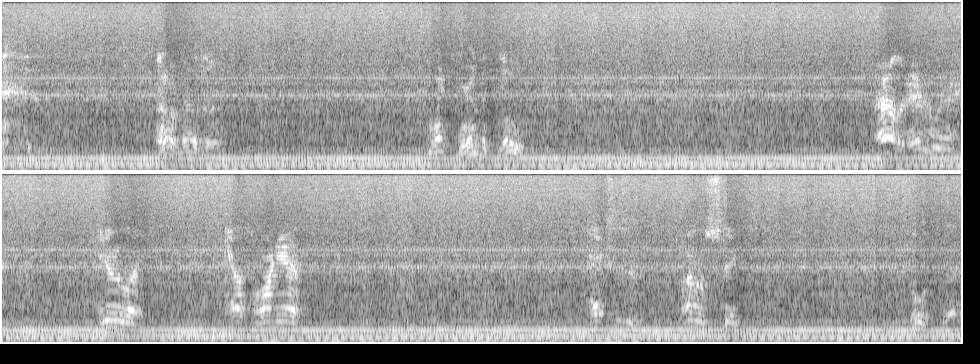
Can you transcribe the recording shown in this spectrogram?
I don't know though. Like, where are the ghosts? I don't know, they're everywhere. You go to like California, Texas, and all those states. What was that?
